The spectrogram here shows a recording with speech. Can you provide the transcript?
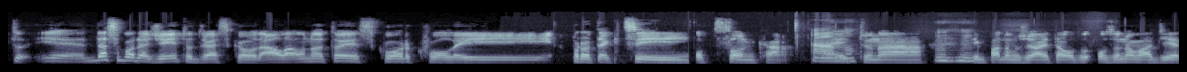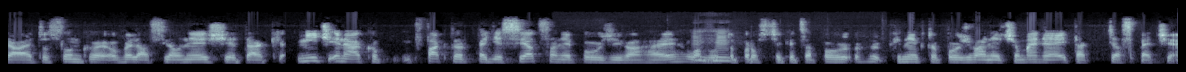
to, je, dá sa povedať, že je to dress code, ale ono to je skôr kvôli protekcii od slnka. Áno. tu na, mm-hmm. Tým pádom, že aj tá ozonová diera, aj to slnko je oveľa silnejšie, tak nič iné ako faktor 50 sa nepoužíva, hej? Lebo mm-hmm. to proste, keď, sa keď niekto používa niečo menej, tak ťa spečie.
